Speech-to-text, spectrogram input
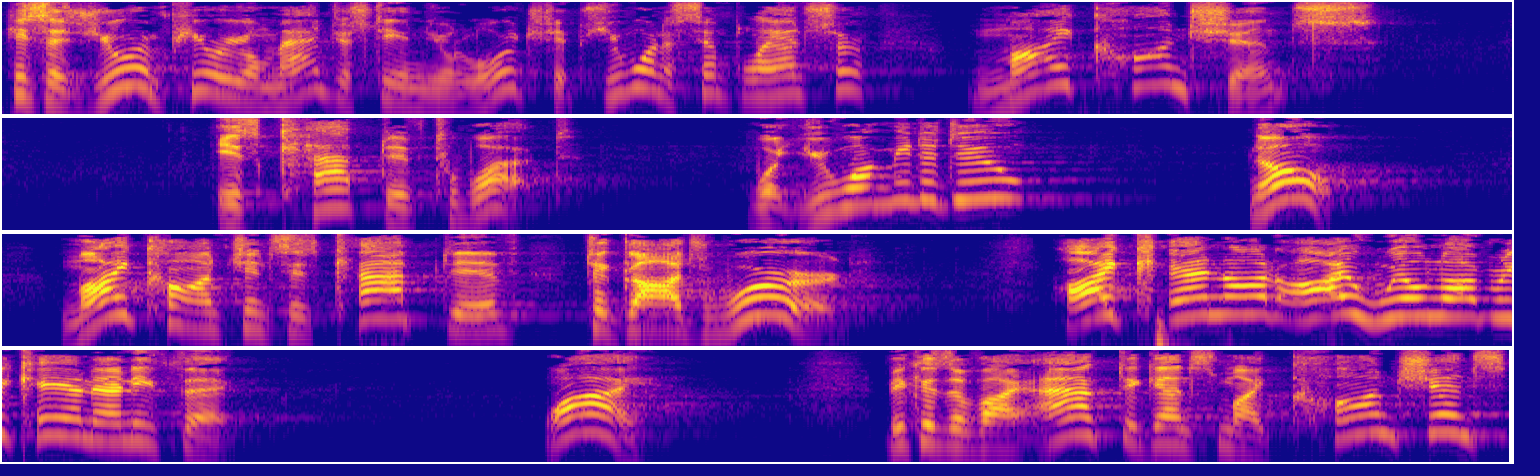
He says, Your imperial majesty and your lordships, you want a simple answer? My conscience is captive to what? What you want me to do? No. My conscience is captive to God's word. I cannot, I will not recant anything. Why? Because if I act against my conscience,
